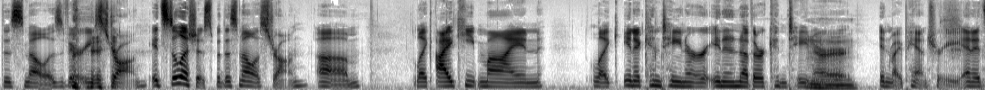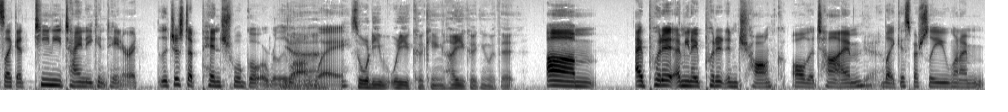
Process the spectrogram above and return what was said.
the smell is very strong. It's delicious, but the smell is strong. Um, like I keep mine like in a container in another container in my pantry, and it's like a teeny tiny container. Just a pinch will go a really long way. So what are you what are you cooking? How are you cooking with it? Um, I put it. I mean, I put it in chhonk all the time. Yeah. Like especially when I'm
